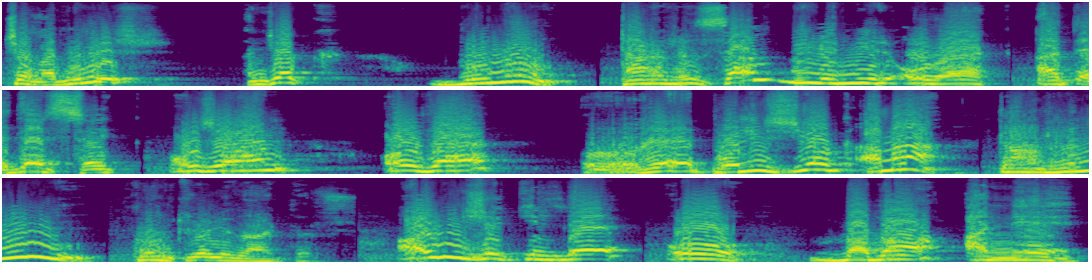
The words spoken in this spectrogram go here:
çalabilir. Ancak bunu tanrısal bir emir olarak ad edersek o zaman orada o, he, polis yok ama Tanrı'nın kontrolü vardır. Aynı şekilde o baba anne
